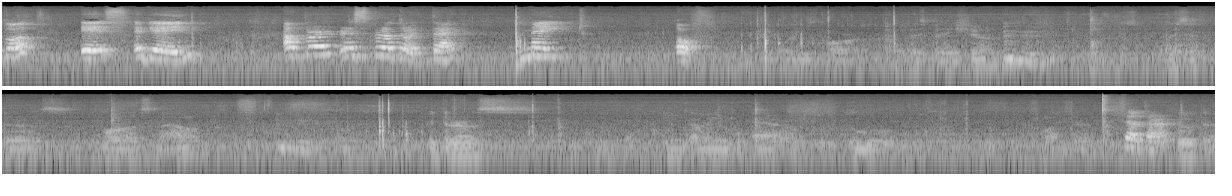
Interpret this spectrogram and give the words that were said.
what is again upper respiratory tract made of? for receptors for smell, filters incoming air to Filter. filter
